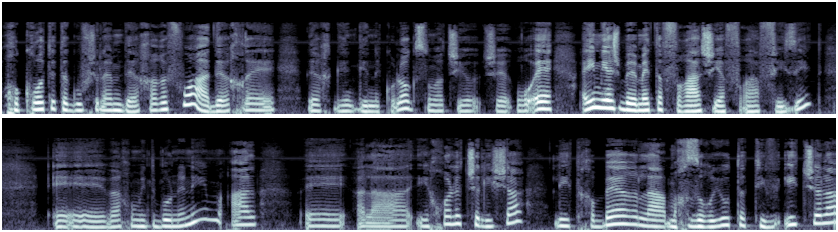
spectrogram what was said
חוקרות את הגוף שלהן דרך הרפואה, דרך, אה, דרך גינקולוג, זאת אומרת ש, שרואה האם יש באמת הפרעה שהיא הפרעה פיזית, אה, ואנחנו מתבוננים על, אה, על היכולת של אישה להתחבר למחזוריות הטבעית שלה.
